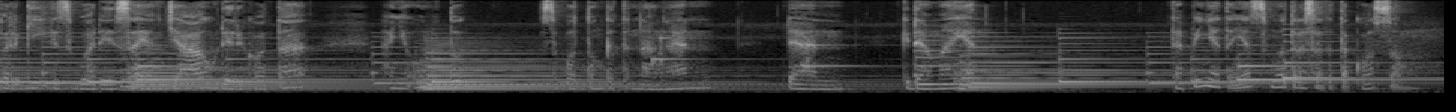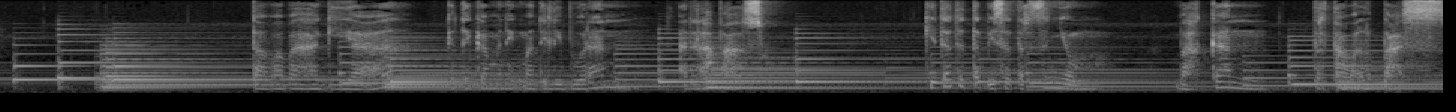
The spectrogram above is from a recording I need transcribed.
pergi ke sebuah desa yang jauh dari kota hanya untuk sepotong ketenangan dan kedamaian. Tapi nyatanya semua terasa tetap kosong bahagia ketika menikmati liburan adalah palsu. Kita tetap bisa tersenyum, bahkan tertawa lepas.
